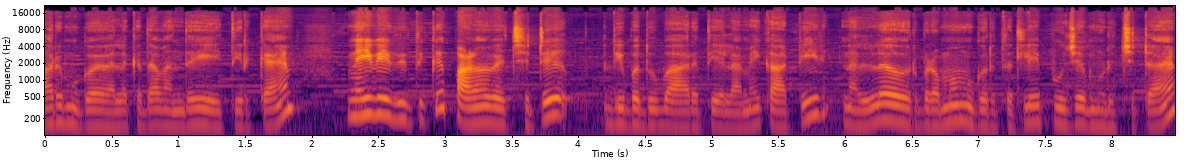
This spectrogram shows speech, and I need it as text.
ஆறு முக விளக்கு தான் வந்து ஏற்றிருக்கேன் நெய்வேத்தியத்துக்கு பழம் வச்சுட்டு தீபதூப ஆரத்தி எல்லாமே காட்டி நல்ல ஒரு பிரம்ம முகூர்த்தத்துலேயே பூஜை முடிச்சிட்டேன்.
